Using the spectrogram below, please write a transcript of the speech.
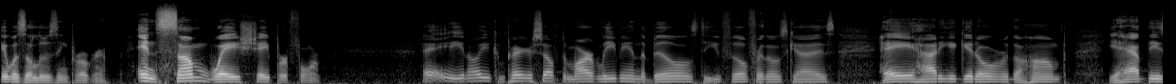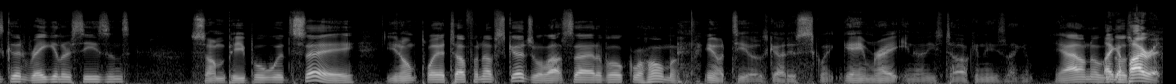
it was a losing program in some way, shape, or form hey, you know, you compare yourself to Marv Levy and the Bills. Do you feel for those guys? Hey, how do you get over the hump? You have these good regular seasons. Some people would say you don't play a tough enough schedule outside of Oklahoma. You know, T.O.'s got his squint game right. You know, he's talking. He's like, yeah, I don't know. Who Like a those, pirate.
